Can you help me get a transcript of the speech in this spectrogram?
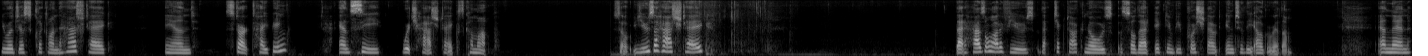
you will just click on the hashtag and start typing and see which hashtags come up. So use a hashtag that has a lot of views that TikTok knows so that it can be pushed out into the algorithm. And then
